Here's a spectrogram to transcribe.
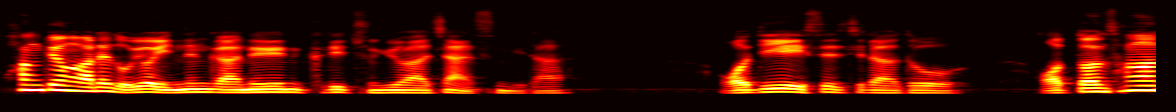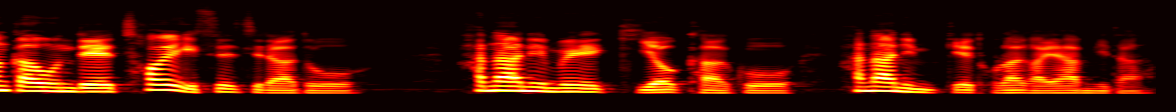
환경 아래 놓여 있는가는 그리 중요하지 않습니다. 어디에 있을지라도 어떤 상황 가운데 처해 있을지라도 하나님을 기억하고 하나님께 돌아가야 합니다.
